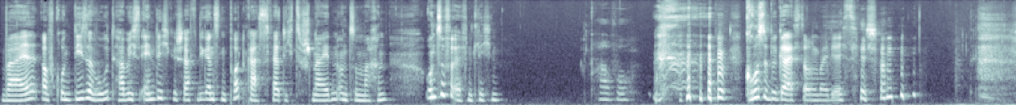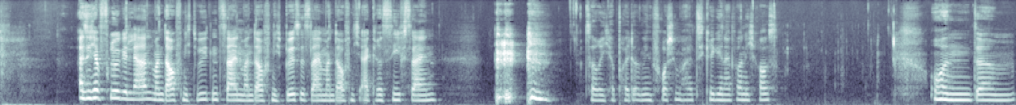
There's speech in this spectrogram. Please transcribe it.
weil aufgrund dieser Wut habe ich es endlich geschafft, die ganzen Podcasts fertig zu schneiden und zu machen und zu veröffentlichen. Bravo. Große Begeisterung bei dir, ich sehe schon. Also ich habe früher gelernt, man darf nicht wütend sein, man darf nicht böse sein, man darf nicht aggressiv sein. Sorry, ich habe heute irgendwie einen Frosch im Hals, ich kriege ihn einfach nicht raus. Und ähm,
